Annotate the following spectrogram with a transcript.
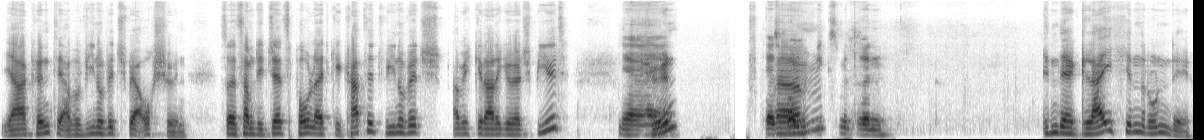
ja, könnte, aber Vinovic wäre auch schön. So, jetzt haben die Jets Polite gecuttet. Vinovic, habe ich gerade gehört, spielt. Ja, schön. Der ist voll ähm, nichts mit drin. In der gleichen Runde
